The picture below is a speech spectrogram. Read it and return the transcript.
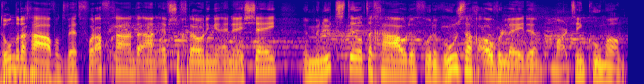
Donderdagavond werd voorafgaande aan FC Groningen NEC een minuut stilte gehouden voor de woensdag overleden Martin Koeman.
